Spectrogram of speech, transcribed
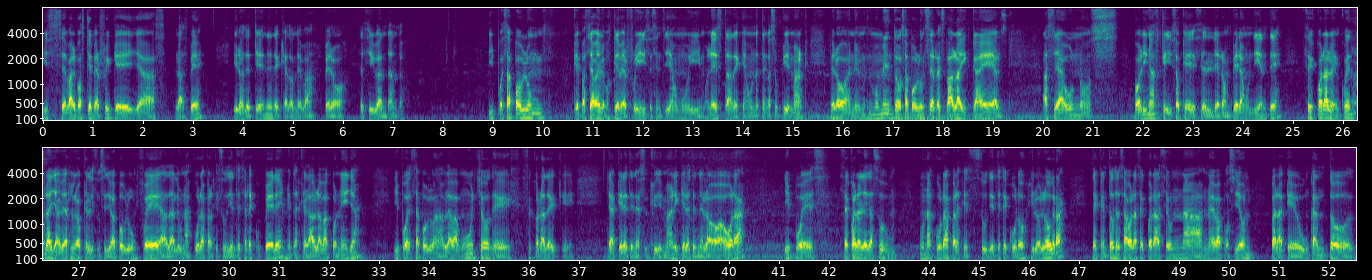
Y se va al bosque Berfree, que ellas las ve y los detiene de que a dónde va, pero se sigue andando. Y pues a Bloom, que paseaba el bosque Berfree, se sentía muy molesta de que aún no tenga su Mark, pero en el momento Bloom se resbala y cae al hacia unos colinas que hizo que se le rompiera un diente. Sekora lo encuentra y al ver lo que le sucedió a Poblum fue a darle una cura para que su diente se recupere mientras que él hablaba con ella. Y pues a hablaba mucho de Sekora de que ya quiere tener su Kyudimar y quiere tenerlo ahora. Y pues Sekora le da su, una cura para que su diente se curó y lo logra de que entonces ahora se hace una nueva poción para que un canto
